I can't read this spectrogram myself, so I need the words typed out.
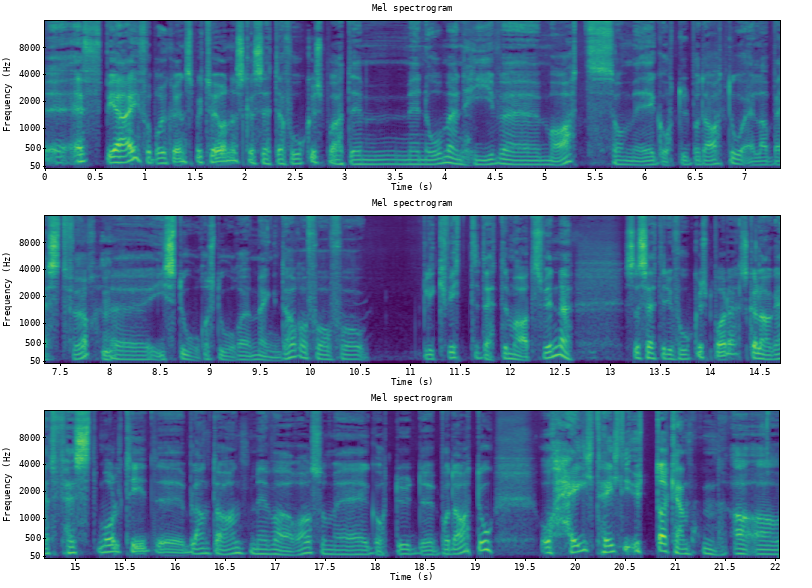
Eh, FBI, forbrukerinspektørene, skal sette fokus på at det vi nordmenn hiver mat som er gått ut på dato eller best før, mm. i store, store mengder. Og for å få bli kvitt dette matsvinnet, så setter de fokus på det. Skal lage et festmåltid, bl.a. med varer som er gått ut eh, på dato. Og helt, helt i ytterkanten av, av,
